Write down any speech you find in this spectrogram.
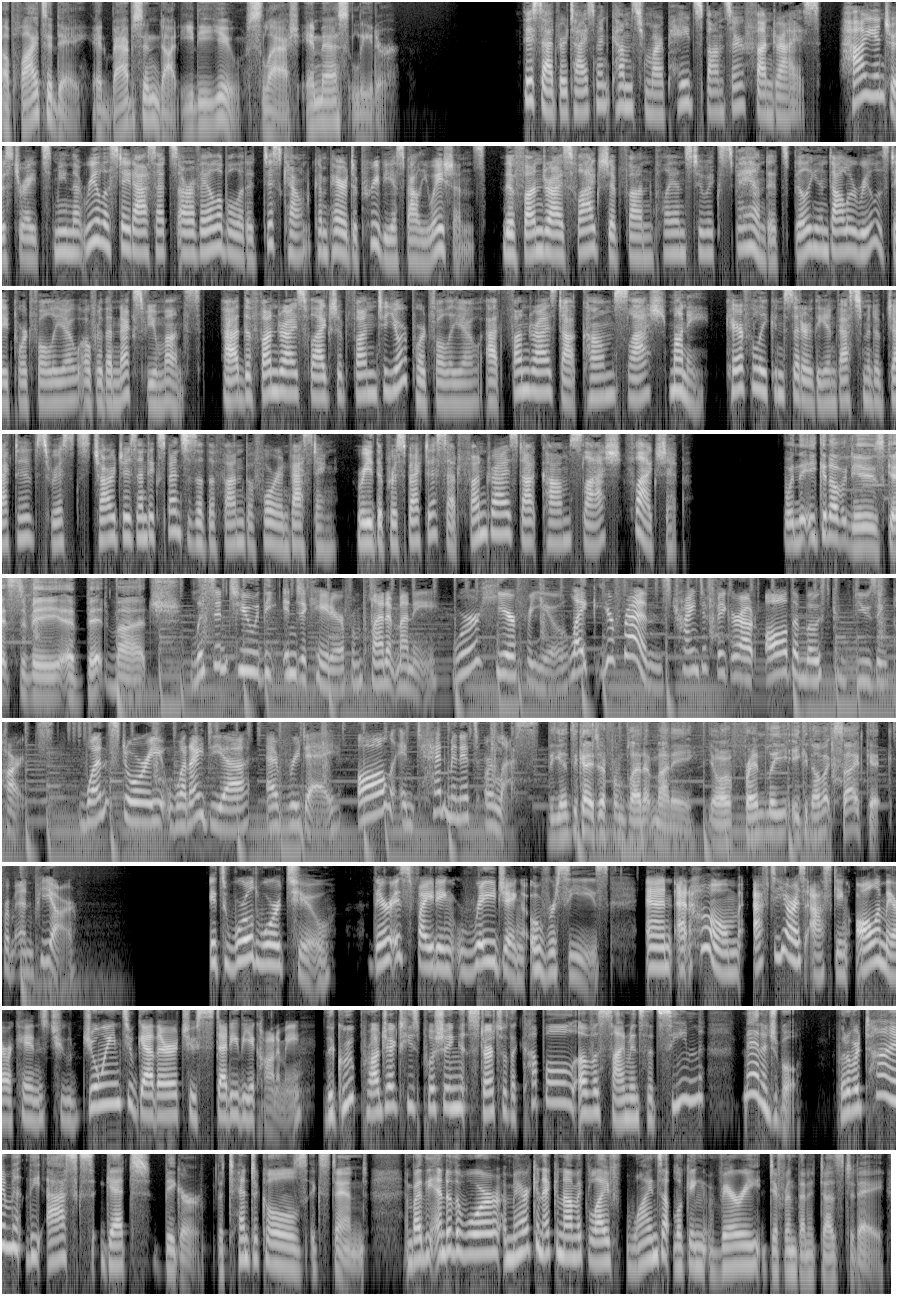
Apply today at babson.edu slash msleader. This advertisement comes from our paid sponsor, Fundrise. High interest rates mean that real estate assets are available at a discount compared to previous valuations. The Fundrise flagship fund plans to expand its billion dollar real estate portfolio over the next few months. Add the Fundrise flagship fund to your portfolio at fundrise.com/money. Carefully consider the investment objectives, risks, charges, and expenses of the fund before investing. Read the prospectus at fundrise.com/flagship. When the economic news gets to be a bit much, listen to The Indicator from Planet Money. We're here for you, like your friends, trying to figure out all the most confusing parts. One story, one idea, every day, all in 10 minutes or less. The Indicator from Planet Money, your friendly economic sidekick. From NPR. It's World War II. There is fighting raging overseas. And at home, FDR is asking all Americans to join together to study the economy. The group project he's pushing starts with a couple of assignments that seem manageable. But over time, the asks get bigger, the tentacles extend. And by the end of the war, American economic life winds up looking very different than it does today.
